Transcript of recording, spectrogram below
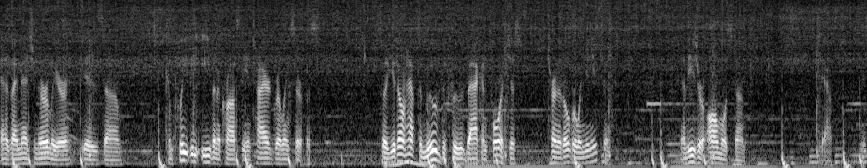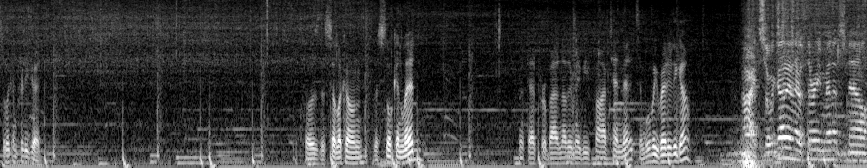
as I mentioned earlier, is um, completely even across the entire grilling surface. So you don't have to move the food back and forth, just turn it over when you need to. And these are almost done. Yeah, these are looking pretty good. Close the silicone, the silken lid. Let that for about another maybe five, ten minutes, and we'll be ready to go. All right, so we got in there 30 minutes now.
